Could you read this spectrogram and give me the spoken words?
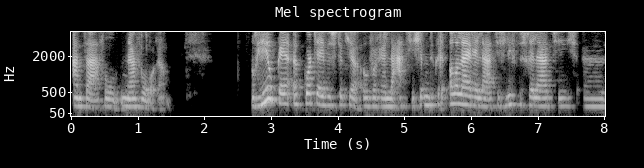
aan tafel naar voren. Nog heel eh, kort even een stukje over relaties. Je hebt natuurlijk allerlei relaties, liefdesrelaties, uh,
